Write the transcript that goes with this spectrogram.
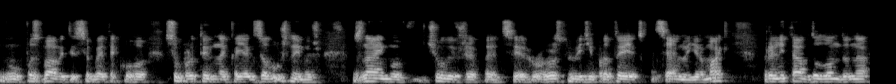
ну, позбавити себе такого супротивника, як залужний. Ми ж знаємо, чули вже ці розповіді про те, як спеціально Єрмак прилітав до Лондона,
